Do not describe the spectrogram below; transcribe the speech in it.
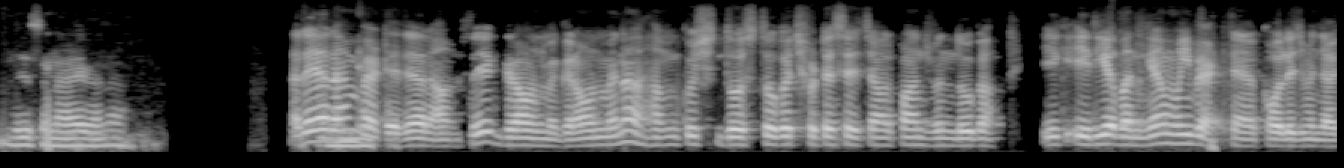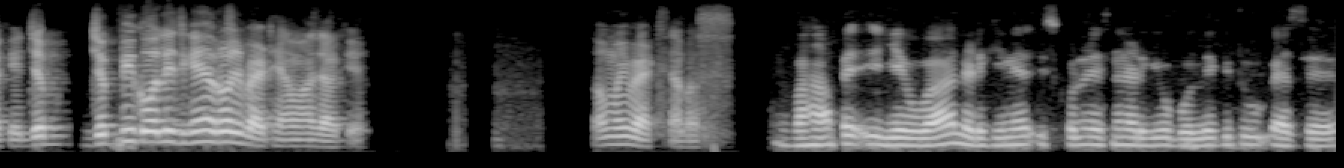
मुझे सुनाएगा ना। अरे यार हम बैठे थे आराम से ग्राउंड में ग्राउंड में ना हम कुछ दोस्तों का छोटे से चार पाँच बंदों का एक एरिया बन गया वहीं बैठते हैं कॉलेज में जाके। जब जब भी कॉलेज गए रोज बैठे हैं वहाँ जाके। तो हम वहीं बैठते हैं बस। वहाँ पे ये हुआ लड़की ने स्कूल में इसने लड़की को बोल दिया कि तू ऐसे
